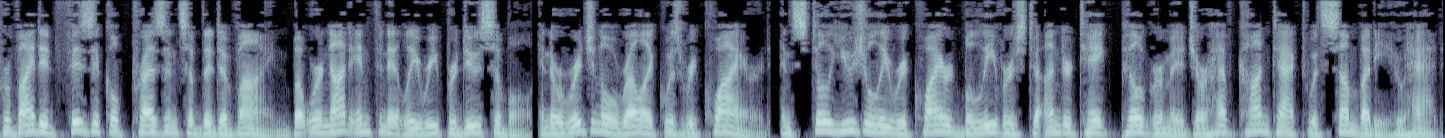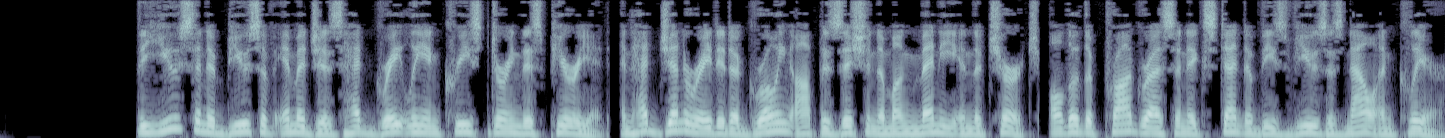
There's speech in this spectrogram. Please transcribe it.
provided physical presence of the divine but were not infinitely reproducible an original relic was required, and still usually required believers to undertake pilgrimage or have contact with somebody who had the use and abuse of images had greatly increased during this period, and had generated a growing opposition among many in the Church, although the progress and extent of these views is now unclear.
